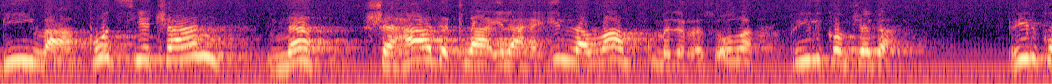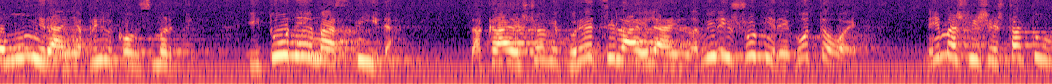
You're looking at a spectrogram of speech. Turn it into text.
biva podsjećan na šehadet la ilaha illa Allah Muhammed Rasulullah prilikom čega? prilikom umiranja, prilikom smrti I tu nema stida. Da kažeš čovjeku, reci la ilaha illa, vidiš umire, gotovo je. Nemaš više šta tu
